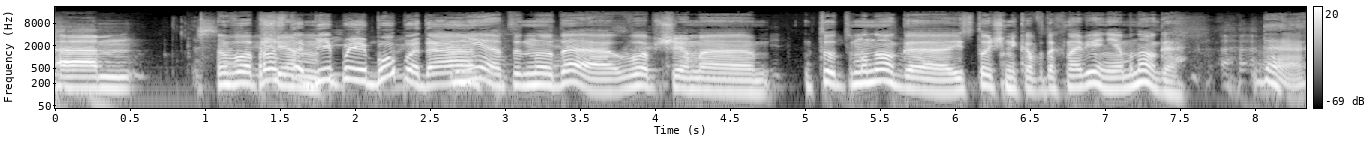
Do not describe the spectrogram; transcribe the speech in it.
um, В общем... Просто бипы и бупы, да? Нет, ну да, в общем, э, тут много источников вдохновения, много. Да.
